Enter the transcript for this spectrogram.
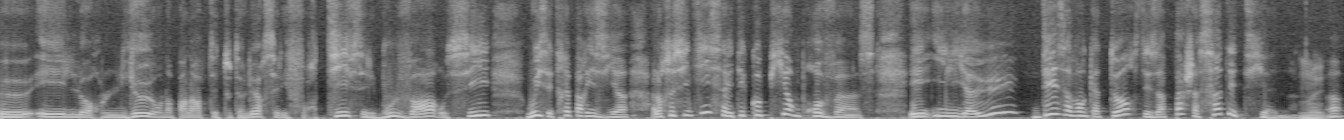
euh, et leur lieu, on en parlera peut-être tout à l'heure, c'est les fortifs, c'est les boulevards aussi. Oui, c'est très parisien. Alors ceci dit, ça a été copié en province, et il y a eu, dès avant 14, des Apaches à Saint-Étienne, Oui. hein,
